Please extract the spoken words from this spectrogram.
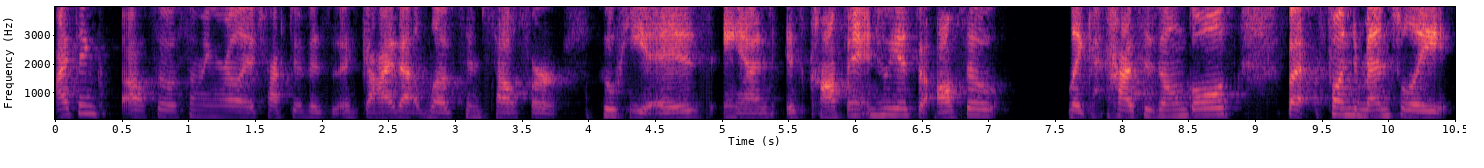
I think also something really attractive is a guy that loves himself or who he is and is confident in who he is, but also like has his own goals, but fundamentally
